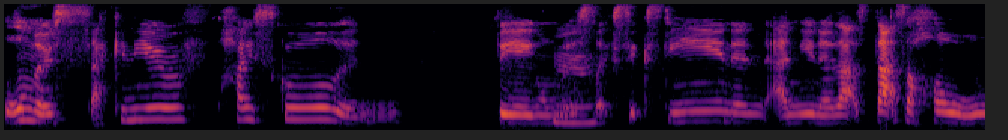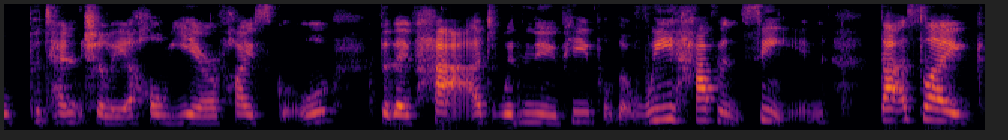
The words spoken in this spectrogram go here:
almost second year of high school and being almost Hmm. like 16 and and you know that's that's a whole potentially a whole year of high school that they've had with new people that we haven't seen that's like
